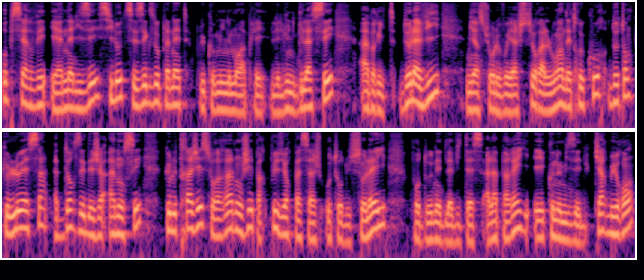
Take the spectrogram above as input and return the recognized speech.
observer et analyser si l'autre de ces exoplanètes, plus communément appelées les lunes glacées, abritent de la vie. Bien sûr, le voyage sera loin d'être court, d'autant que l'ESA a d'ores et déjà annoncé que le trajet sera rallongé par plusieurs passages autour du Soleil pour donner de la vitesse à l'appareil et économiser du carburant.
